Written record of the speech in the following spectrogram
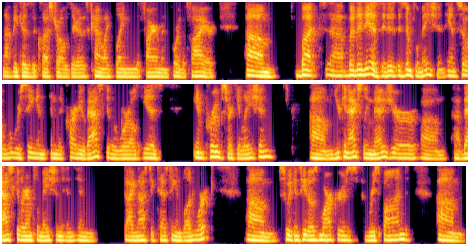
not because the cholesterol is there. That's kind of like blaming the fireman for the fire. Um, but uh, but it is it is it's inflammation, and so what we're seeing in, in the cardiovascular world is improved circulation. Um, you can actually measure um, uh, vascular inflammation in, in diagnostic testing and blood work. Um, so we can see those markers respond. Um,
